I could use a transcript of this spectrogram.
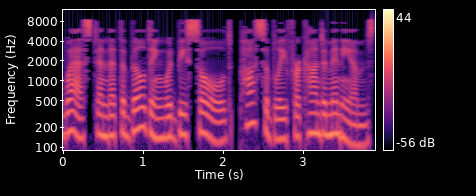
West and that the building would be sold, possibly for condominiums.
